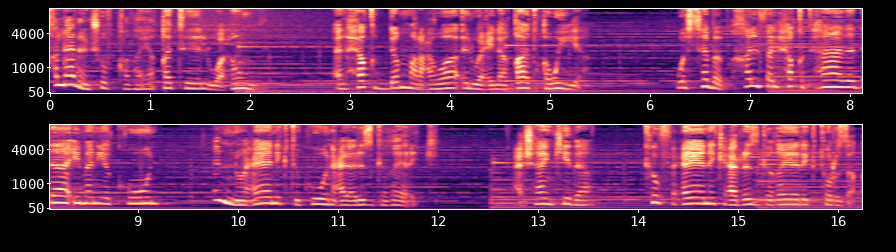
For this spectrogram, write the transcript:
خلانا نشوف قضايا قتل وعنف الحقد دمر عوائل وعلاقات قوية. والسبب خلف الحقد هذا دائما يكون إنه عينك تكون على رزق غيرك. عشان كذا كف عينك على رزق غيرك ترزق.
